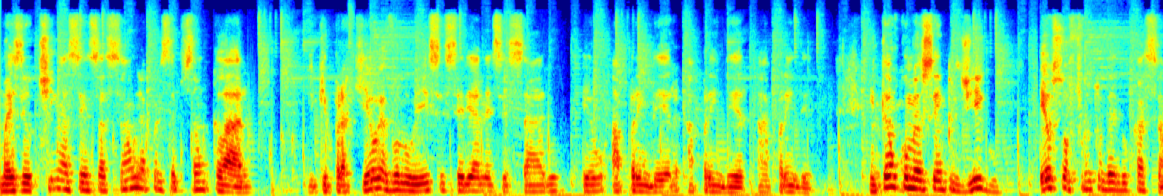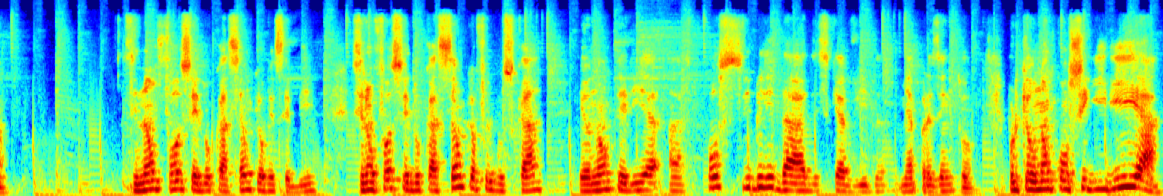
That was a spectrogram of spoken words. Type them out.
mas eu tinha a sensação e a percepção clara de que para que eu evoluísse seria necessário eu aprender, aprender, aprender. Então, como eu sempre digo, eu sou fruto da educação. Se não fosse a educação que eu recebi, se não fosse a educação que eu fui buscar, eu não teria as possibilidades que a vida me apresentou. Porque eu não conseguiria,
